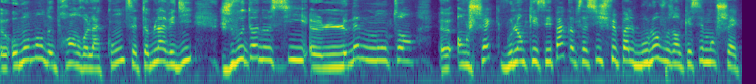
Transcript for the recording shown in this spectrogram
euh, au moment de prendre la compte, cet homme-là avait dit je vous donne aussi euh, le même montant euh, en chèque, vous l'encaissez pas, comme ça si je fais pas le boulot, vous encaissez mon chèque.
